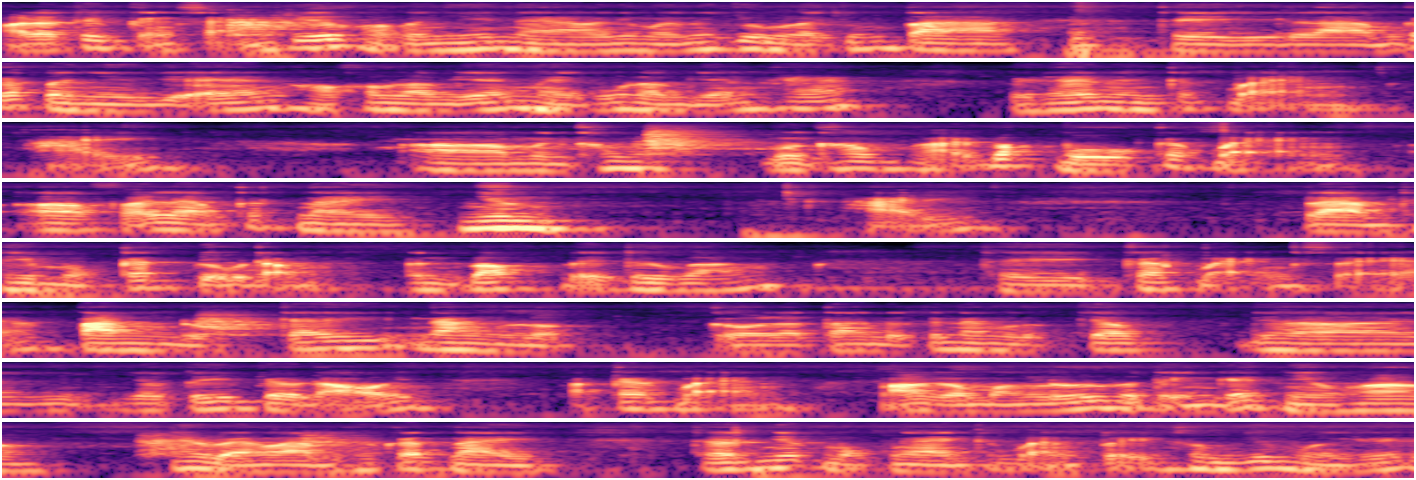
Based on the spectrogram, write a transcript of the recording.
họ đã tiếp cận sẵn trước hoặc là như thế nào. Nhưng mà nói chung là chúng ta thì làm rất là nhiều dự án họ không làm dự án này cũng làm dự án khác. Vì thế nên các bạn hãy à, mình không mình không phải bắt buộc các bạn à, phải làm cách này nhưng hãy làm thêm một cách chủ động inbox để tư vấn thì các bạn sẽ tăng được cái năng lực gọi là tăng được cái năng lực giao ờ, giao tiếp trao đổi và các bạn mở rộng mạng lưới và tiện ghét nhiều hơn. Nếu bạn làm theo cách này thì ít nhất một ngày các bạn tuyển không dưới 10 ghét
